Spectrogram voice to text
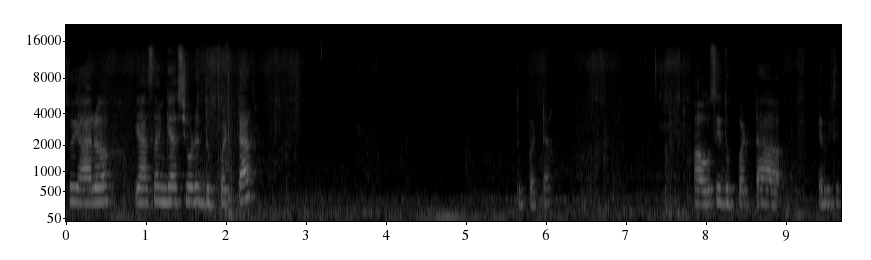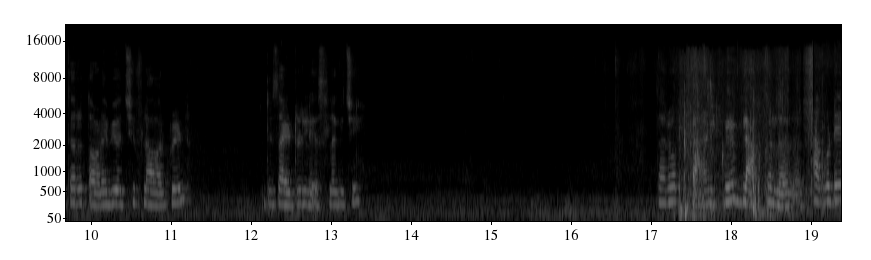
ಸೊ ಯಾರು ಯಾವ ಸಂಖ್ಯೆ ಅಷ್ಟೋಡೆ ದುಪ್ಪಟ್ಟ ದುಪ್ಪಟ್ಟ ଆଉ ସେ ଦୁପଟ୍ଟା ଏମିତି ତା'ର ତଳେ ବି ଅଛି ଫ୍ଲାୱାର ପ୍ରିଣ୍ଟ ଦୁଇ ସାଇଡ଼୍ରେ ଲେସ୍ ଲାଗିଛି ତା'ର ପ୍ୟାଣ୍ଟ ବି ବ୍ଲାକ୍ କଲର୍ ଆଉ ଗୋଟେ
